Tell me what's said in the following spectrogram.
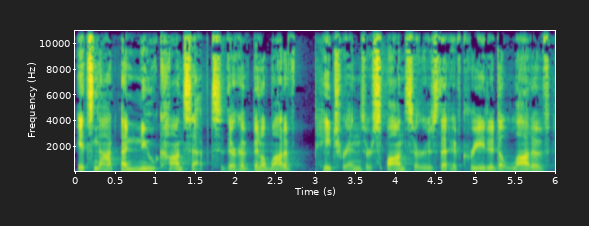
It's not a new concept. There have been a lot of patrons or sponsors that have created a lot of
